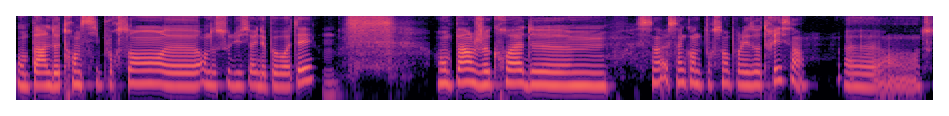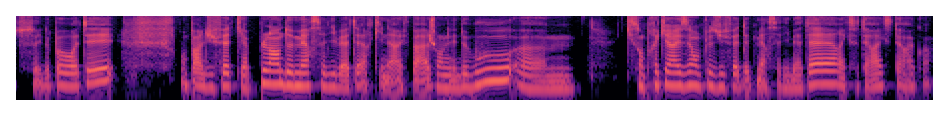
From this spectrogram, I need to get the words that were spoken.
On parle de 36% euh, en dessous du seuil de pauvreté. Mm. On parle, je crois, de hum, cin- 50% pour les autrices euh, en dessous du seuil de pauvreté. On parle du fait qu'il y a plein de mères célibataires qui n'arrivent pas à joindre les deux bouts, euh, qui sont précarisées en plus du fait d'être mères célibataires, etc. etc. Quoi.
